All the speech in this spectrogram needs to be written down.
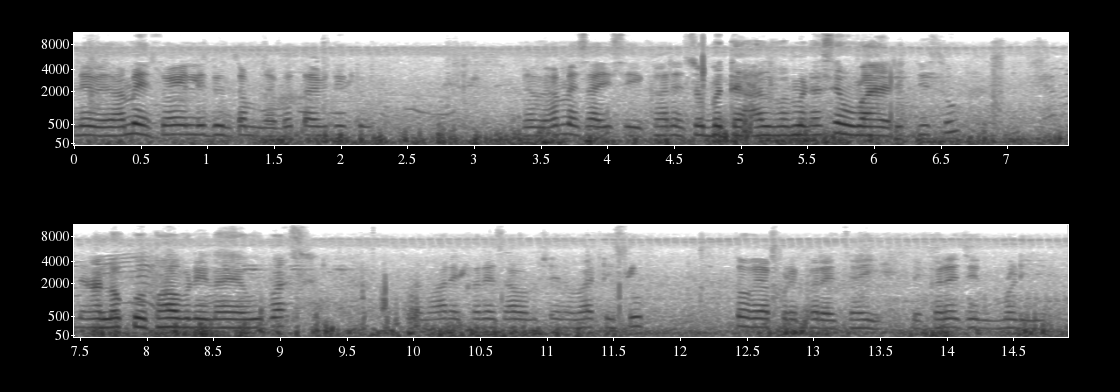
ને હવે અમે સોઈ લીધું તમને બતાવી દીધું. હવે અમે જાય છીએ ઘરે. જો બધા હાલવા મળ્યા છે, હું બહાર દીધું ને આ લોકો ભાવની ના ઊભા છે. મારે ઘરે જવાનું છે ને વાટીશું તો હવે આપણે ઘરે જઈએ ને ઘરે જઈને મળીએ.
